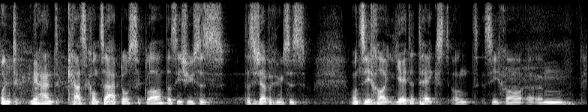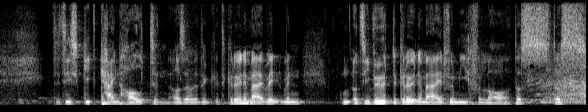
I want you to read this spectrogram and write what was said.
und wir haben kein Konzert rausgelassen, das ist unseres, das ist einfach unseres. Und sie kann jeden Text und sie kann... Ähm, es gibt kein Halten. Also der, der Grönemeyer, wenn, wenn, und, und sie würde den Grönemeyer für mich verlassen. Das... das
